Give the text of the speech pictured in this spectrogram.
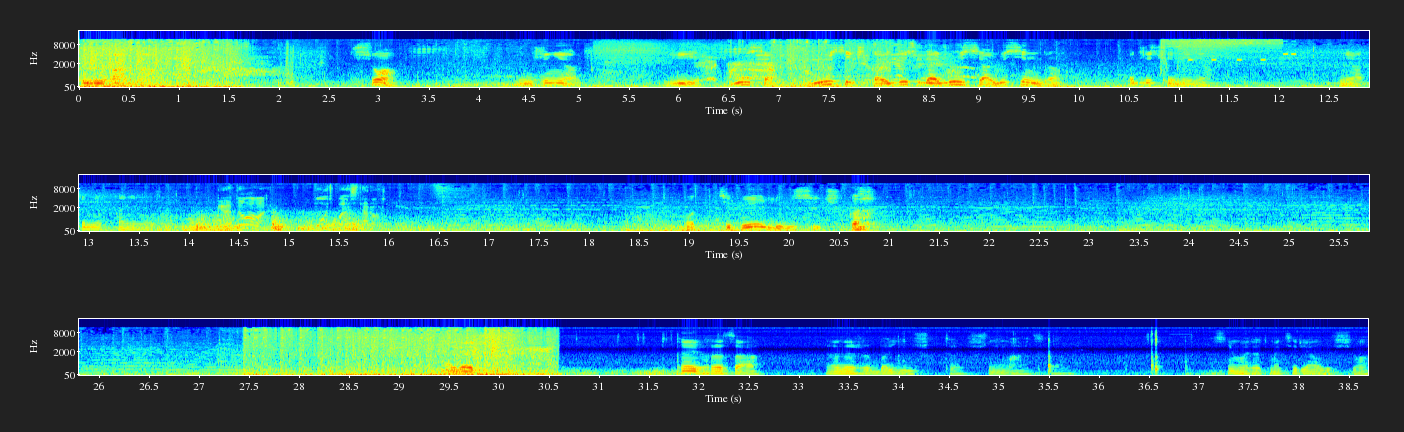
Хулиган, Все. Инженер. Ли. Люся. Люсечка, иди сюда, Люся. Люсиндра. Подлечи меня. Нет, ты мне пока не нужен. Готово. Будь поосторожнее. Вот тебе, Люсечка. Такая гроза. Я даже боюсь что снимать. Сниму этот материал и все.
